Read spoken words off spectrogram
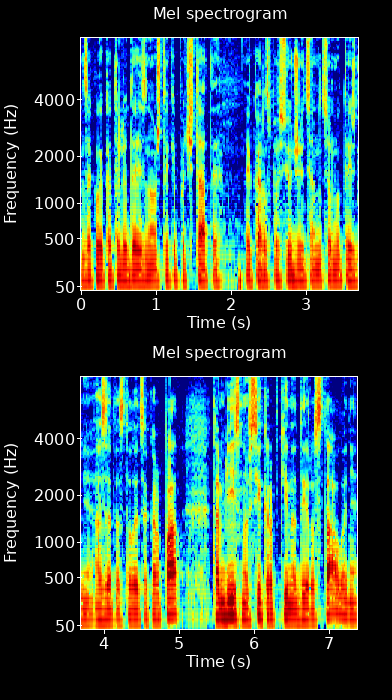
закликати людей знову ж таки почитати, яка розповсюджується на цьому тижні газета Столиця Карпат. Там дійсно всі крапки над «і» розставлені.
